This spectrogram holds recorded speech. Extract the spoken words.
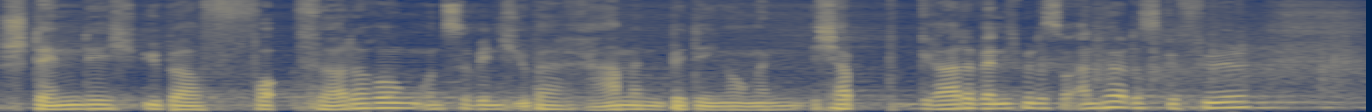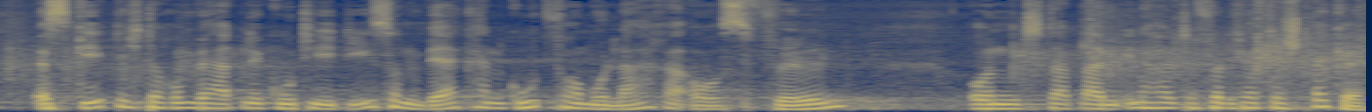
ständig über Fo- Förderung und so wenig über Rahmenbedingungen? Ich habe gerade, wenn ich mir das so anhöre, das Gefühl, es geht nicht darum, wer hat eine gute Idee, sondern wer kann gut Formulare ausfüllen und da bleiben Inhalte völlig auf der Strecke.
